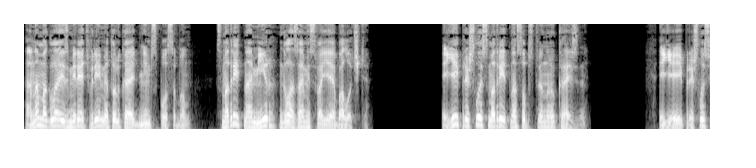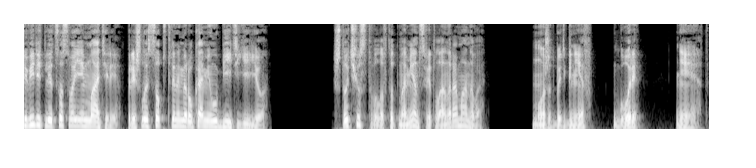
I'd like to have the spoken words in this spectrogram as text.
она могла измерять время только одним способом – смотреть на мир глазами своей оболочки. Ей пришлось смотреть на собственную казнь. Ей пришлось увидеть лицо своей матери, пришлось собственными руками убить ее. Что чувствовала в тот момент Светлана Романова? Может быть, гнев? Горе? Нет,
